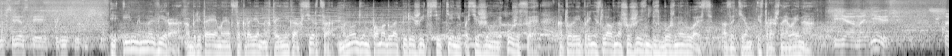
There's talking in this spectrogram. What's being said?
на вселенской панихиде. И именно вера, обретаемая в сокровенных тайниках сердца, многим помогла пережить все те непостижимые ужасы, которые принесла в нашу жизнь безбожная власть, а затем и страшная война. И я надеюсь, что,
